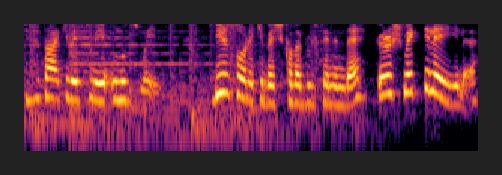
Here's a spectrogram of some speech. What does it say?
bizi takip etmeyi unutmayın. Bir sonraki Beşkala bülteninde görüşmek dileğiyle.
